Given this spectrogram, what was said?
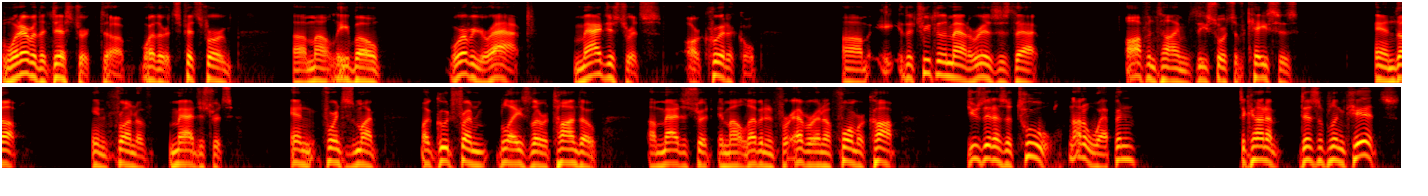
whatever the district, uh, whether it's Pittsburgh, uh, Mount Lebo, wherever you're at, magistrates are critical. Um, the truth of the matter is, is that oftentimes these sorts of cases end up in front of magistrates. And for instance, my my good friend Blaise Larotonda, a magistrate in Mount Lebanon forever and a former cop, used it as a tool, not a weapon, to kind of discipline kids.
